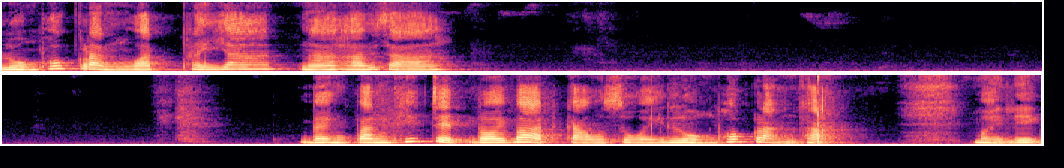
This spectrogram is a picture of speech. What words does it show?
หลวงพ่อกลั่นวัดพระญาตินะคะพี่จ๋าแบ่งปันที่ 700 บาทเก่าสวยหลวงพ่อกลั่นค่ะ หมายเลข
